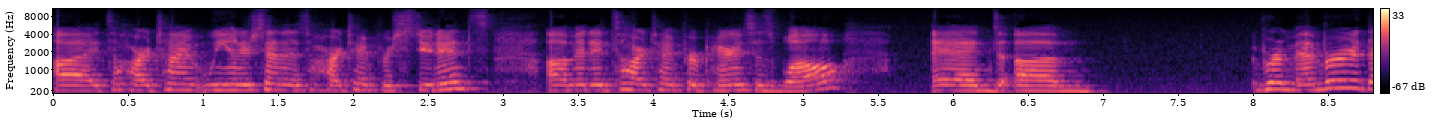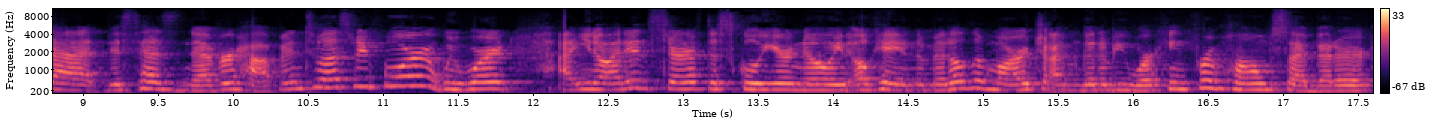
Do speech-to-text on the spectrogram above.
Uh, it's a hard time. We understand that it's a hard time for students um, and it's a hard time for parents as well. And um, remember that this has never happened to us before. We weren't, I, you know, I didn't start off the school year knowing, okay, in the middle of the March, I'm going to be working from home, so I better,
